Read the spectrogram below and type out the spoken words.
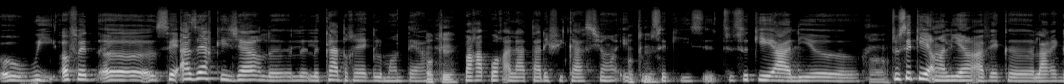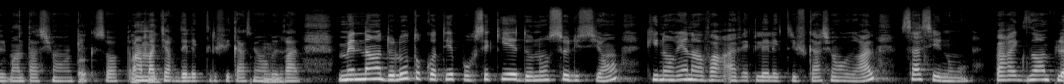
Euh, oui, en fait, euh, c'est Azer qui gère le, le, le cadre réglementaire par rapport à la tarification et tout ce qui tout ce qui est à euh, ah. tout ce qui est en lien avec euh, la réglementation en quelque sorte en matière d'électrification hmm. rurale. Maintenant, de l'autre côté, pour ce qui est de nos solutions qui n'ont rien à voir avec l'électrification rurale, ça c'est nous. Par exemple,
